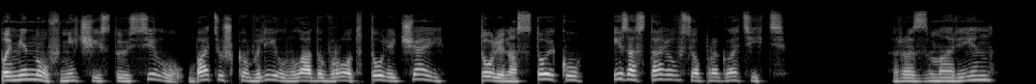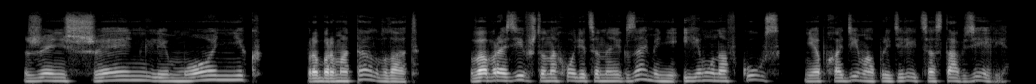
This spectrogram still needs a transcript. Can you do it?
Помянув нечистую силу, батюшка влил Владу в рот то ли чай, то ли настойку и заставил все проглотить. «Розмарин, женьшень, лимонник», — пробормотал Влад, вообразив, что находится на экзамене, и ему на вкус необходимо определить состав зелья.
